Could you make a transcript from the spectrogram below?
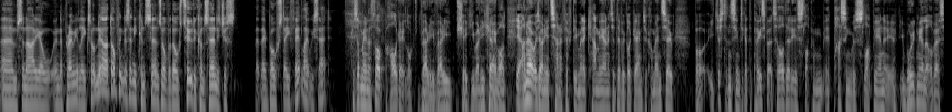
um, scenario in the Premier League. So no, I don't think there's any concerns over those two. The concern is just that they both stay fit, like we said. Because I mean, I thought Holgate looked very, very shaky when he came on. Yeah. I know it was only a ten or fifteen minute cameo, and it's a difficult game to come into, but he just didn't seem to get the pace of it at all. Did he? His slopping, his passing was sloppy, and it, it worried me a little bit.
